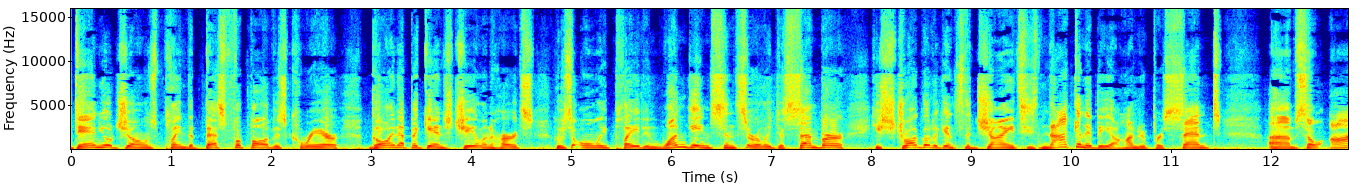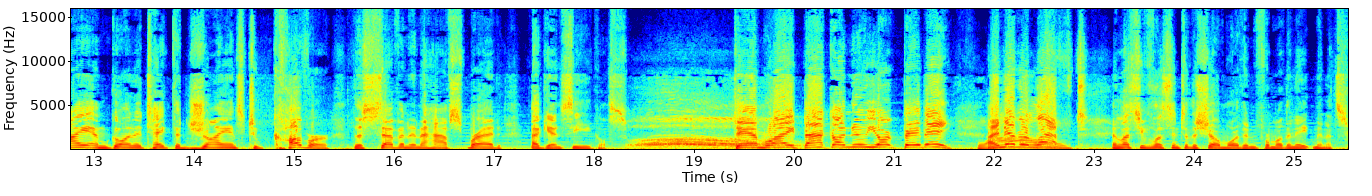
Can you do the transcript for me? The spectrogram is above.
Daniel Jones playing the best football of his career, going up against Jalen Hurts, who's only played in one game since early December. He struggled against the Giants. He's not going to be 100%. Um, so I am going to take the Giants to cover the seven and a half spread against the Eagles. Damn right. Back on New York, baby. I never left. Unless you've listened to the show more than for more than eight minutes.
